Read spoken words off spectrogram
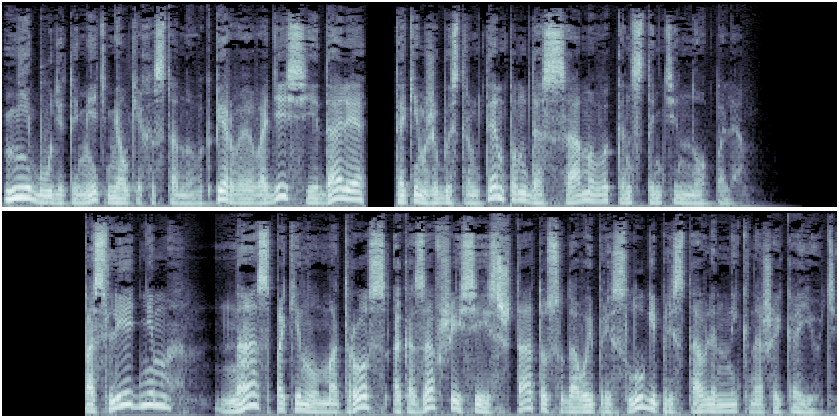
не будет иметь мелких остановок. Первое в Одессе и далее таким же быстрым темпом до самого Константинополя. Последним нас покинул матрос, оказавшийся из штата судовой прислуги, приставленный к нашей каюте.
